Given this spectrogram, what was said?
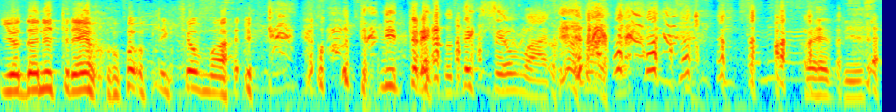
e o Dani Trejo tem que ser o Mario. o Danny Trejo tem que ser o Mario. É, besta.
